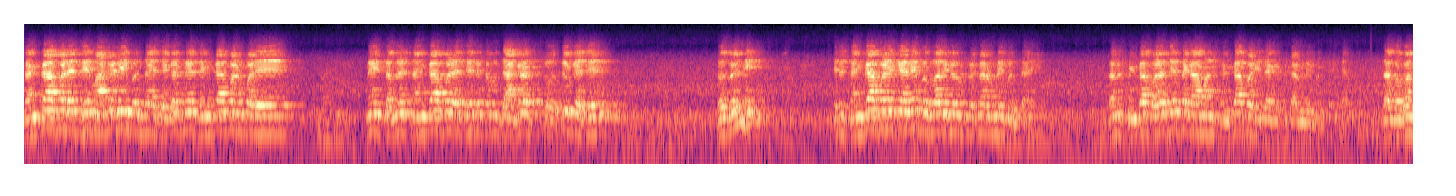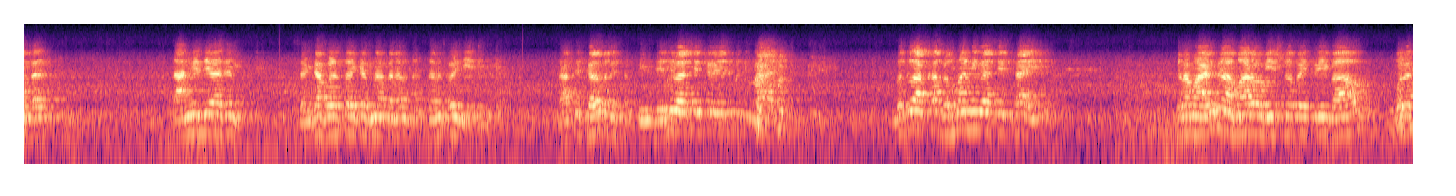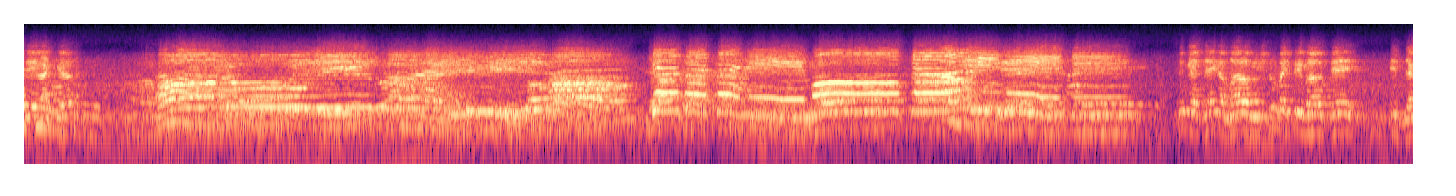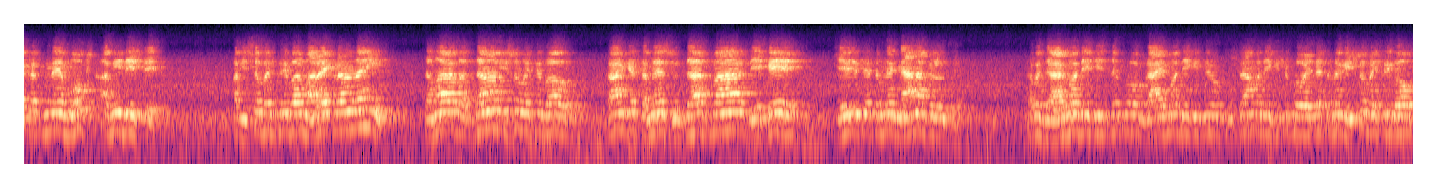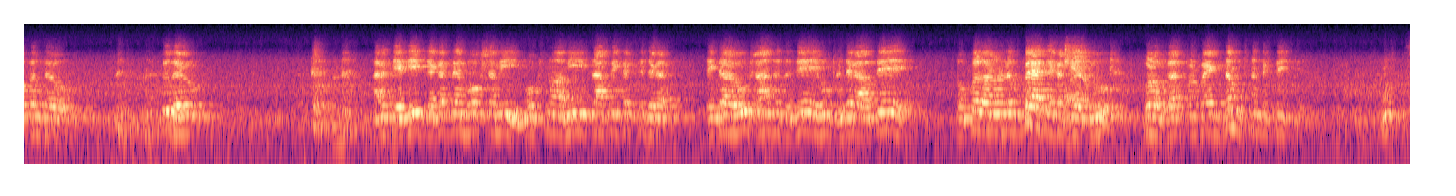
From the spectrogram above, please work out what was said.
શંકા પડે છે માટે નહીં બંધાય. જગત ને શંકા પણ પડે. નહીં તમને શંકા પડે છે એટલે તમે જાગ્રત છો. શું કે છે? સમજો ને? એટલે શંકા પડે ત્યારે ભગવાને કહ્યું કર્મ નહીં બંધાય. તને શંકા પડે છે તો મને શંકા પડી જાય કે બંધાય તાર ભગવાન સર તાનવી જેવા છે ને, શંકા પડે તો કે ના, તને તમે છોડી દઈએ છીએ કરો બધી શક્તિ. જેની વાતચીત બધી આખા બ્રહ્માંડની વાતચીત થાય. પેલામાં આવ્યું ને અમારો વિષ્ણુ મૈત્રી ભાવ, બોલો જે વાક્ય કે વિષ્ણુ મૈત્રી ભાવ છે એ જગત ને મોક્ષ આવી દેશે આ વિશ્વ મૈત્રી ભાવ મારા એકલાનો નહીં, તમારા બધાના વિશ્વ મૈત્રી ભાવ. કારણ કે તમે શુદ્ધાત્મા દેખે એવી રીતે તમને જ્ઞાન આપેલું છે. તમે ઝાડમાં દેખી શકો, ગાયમાં દેખી શકો, કૂતરામાં દેખી શકો, એટલે તમને વિશ્વ મૈત્રી ભાવ ઉત્પન્ન થયો. શું થયું? અને તેથી જગત ને મોક્ષ અમી મોક્ષ નો અમી પ્રાપ્તિ કરશે જગત. એકદમ એવું શાંત થશે, એવું ઠંડક આવશે. ઉકળવાનું એટલે ઉકળ્યા છે કરતી હતું થોડો વખત પણ એકદમ ઠંડક થઈ છે.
